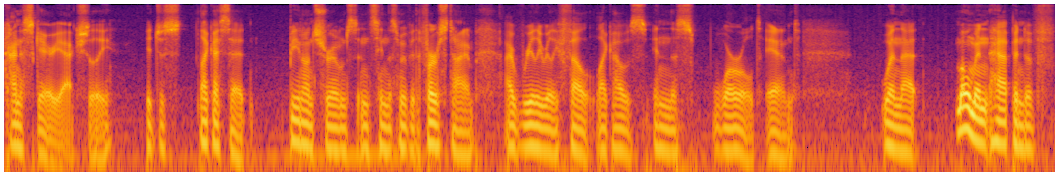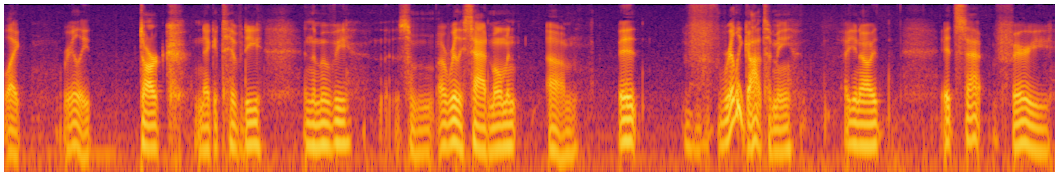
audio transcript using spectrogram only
kind of scary actually. It just, like I said, being on shrooms and seeing this movie the first time, I really, really felt like I was in this world. And when that moment happened of like really dark negativity in the movie, some a really sad moment, um, it v- really got to me. You know, it it sat very,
